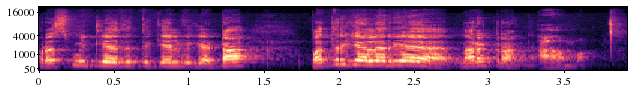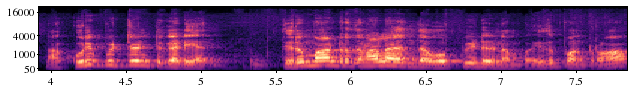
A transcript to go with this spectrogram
ப்ரெஸ் மீட்டில் எதிர்த்து கேள்வி கேட்டால் பத்திரிக்கையாளரையே மிரட்டுறாங்க. ஆமாம் நான் குறிப்பிட்டுன்ட்டு கிடையாது. திருமான்றதுனால இந்த ஒப்பீடு நம்ம இது பண்ணுறோம்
